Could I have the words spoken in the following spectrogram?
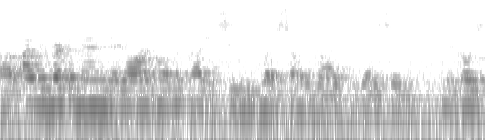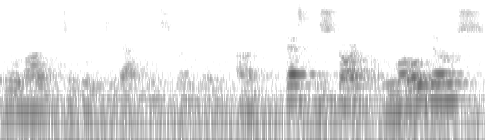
Uh, I would recommend an article on the Project CBD website, a guide to dosing, and it goes through a lot of particulars about this. But, uh, Best to start low dose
